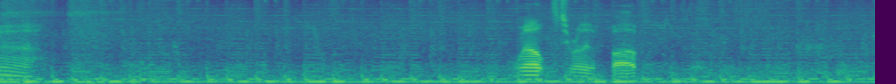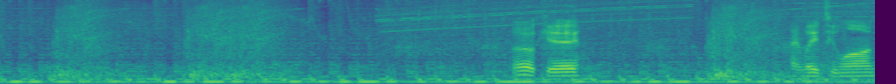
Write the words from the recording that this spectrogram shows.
Just well, it's too early to buff. Okay. I waited too long.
